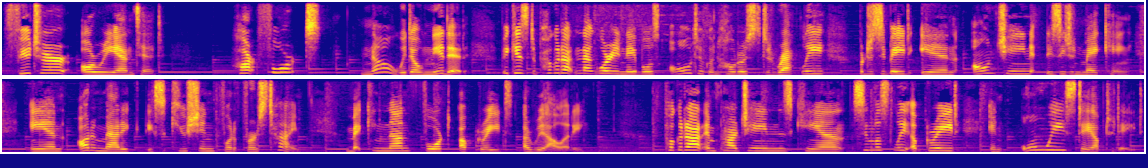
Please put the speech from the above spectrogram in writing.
future oriented. Hard forks no, we don't need it, because the Polkadot network enables all token holders to directly participate in on-chain decision making and automatic execution for the first time, making non-forked upgrades a reality. Polkadot and Parachains can seamlessly upgrade and always stay up to date.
